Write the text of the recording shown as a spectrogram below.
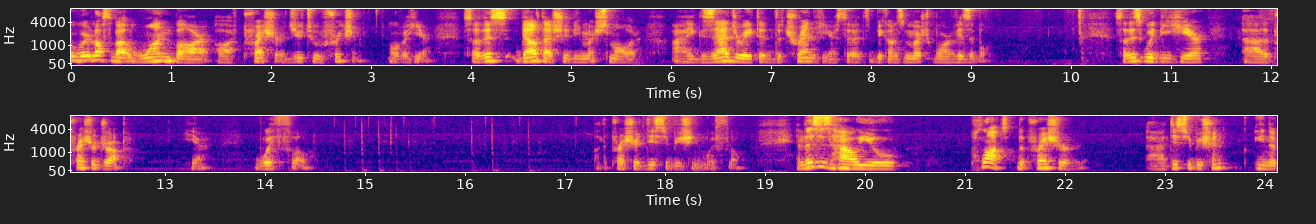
we lost about one bar of pressure due to friction over here. So this delta should be much smaller. I exaggerated the trend here so it becomes much more visible. So this would be here, uh, the pressure drop here with flow. Or the pressure distribution with flow. And this is how you plot the pressure uh, distribution in a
